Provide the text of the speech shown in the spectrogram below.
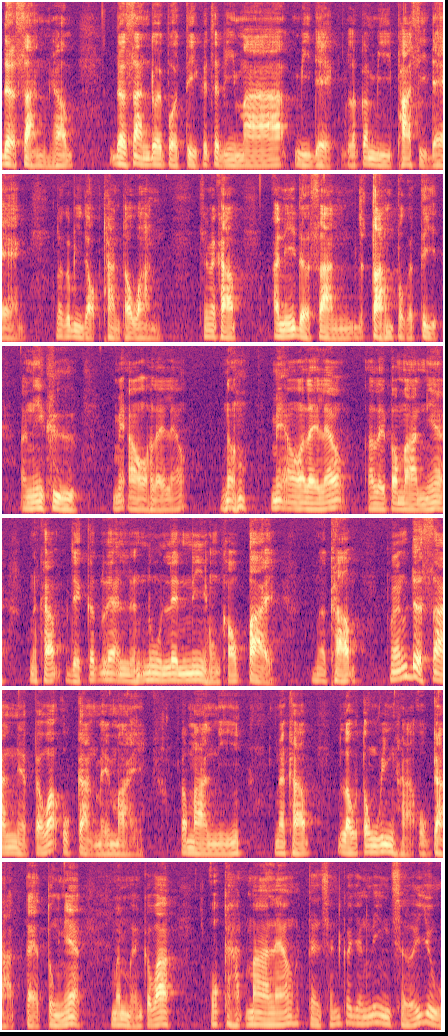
เดอะซันครับเดอะซันโดยปกติก็จะมีม้ามีเด็ก แล้วก็มีผ้าสีแดง แล้วก็มีดอกทานตะวันใช่ไหมครับ อันนี้เดอะซันตามปกติ อันนี้คือไม่เอาอะไรแล้ว นาะไม่เอาอะไรแล้วอะไรประมาณนี้นะครับ เด็กก็เล่นนู่นเล่นนี่ของเขาไปนะครับ เพราะฉะนั้นเดอะซันเนี่ยแปลว่าโอกาสใหม่ ๆ ประมาณนี้นะครับ เราต้องวิ่งหาโอกาส แต่ตรงเนี้ยมันเหมือนกับว่าโอกาสมาแล้ว แต่ฉันก็ยังนิ่งเฉยอยู่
